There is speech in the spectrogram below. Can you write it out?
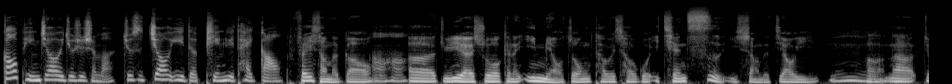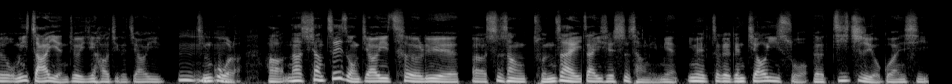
高频交易就是什么？就是交易的频率太高，非常的高。啊哈呃，举例来说，可能一秒钟它会超过一千次以上的交易。嗯啊，那就是我们一眨眼就已经好几个交易嗯经过了。好，那像这种交易策略，呃，事实上存在在一些市场里面，因为这个跟交易所的机制有关系，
